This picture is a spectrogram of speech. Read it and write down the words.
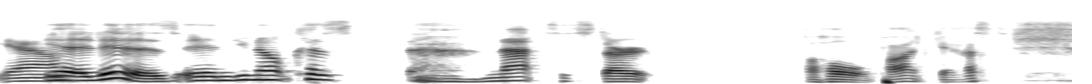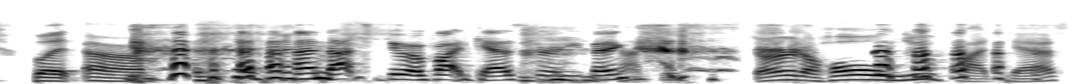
yeah. Yeah, it is. And you know, because not to start a whole podcast, but um, not to do a podcast or anything. start a whole new podcast.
